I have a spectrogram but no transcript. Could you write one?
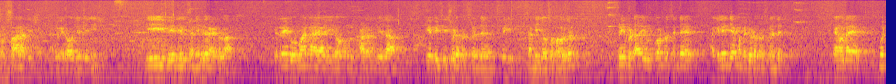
സംസ്ഥാന അധ്യക്ഷൻ അതുപോലെ റോജൻ ജനീഷ്. ഈ വേദിയിൽ സന്നിഹിതരായിട്ടുള്ള വളരെ ബഹുമാനായ ഈ യോഗം ഉദ്ഘാടനം ചെയ്ത കെ പി സി സിയുടെ പ്രസിഡന്റ് ശ്രീ സണ്ണി ജോസഫ് അവർകൾ പ്രിയപ്പെട്ട യൂത്ത് കോൺഗ്രസിന്റെ അഖിലേന്ത്യാ കമ്മിറ്റിയുടെ പ്രസിഡന്റ് ഞങ്ങളുടെ മുൻ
